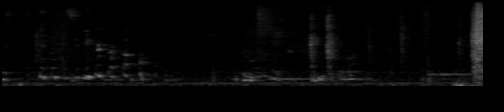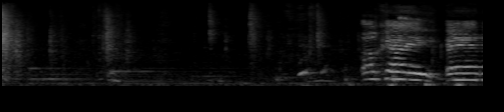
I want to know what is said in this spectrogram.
Okay, and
